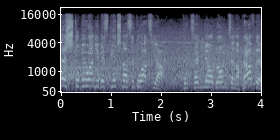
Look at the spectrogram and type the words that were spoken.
Ależ to była niebezpieczna sytuacja. Doceńmy obrońcę, naprawdę.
